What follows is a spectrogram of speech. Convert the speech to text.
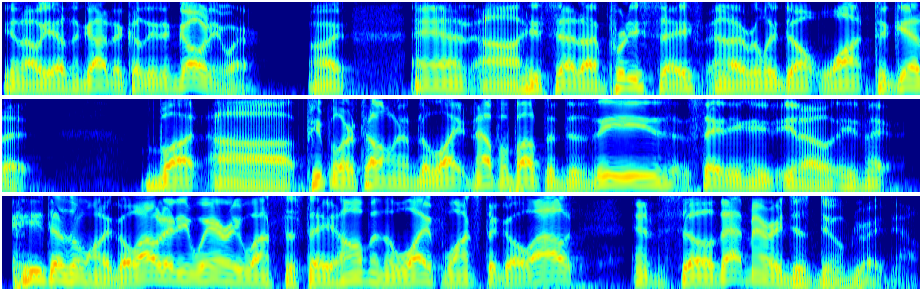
you know, he hasn't gotten it because he didn't go anywhere. All right. And uh, he said, I'm pretty safe and I really don't want to get it but uh, people are telling him to lighten up about the disease, stating he, you know, he he doesn't want to go out anywhere. He wants to stay home, and the wife wants to go out, and so that marriage is doomed right now.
